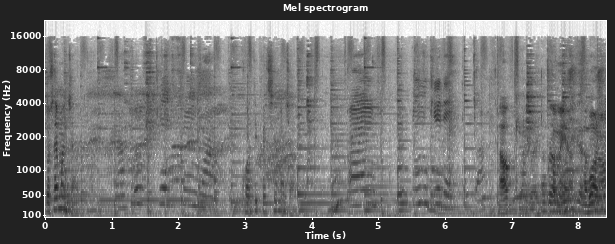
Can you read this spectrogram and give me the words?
Cosa hai mangiato? Quanti pezzi hai mangiato? un giretto qua. Ah, ok. Com'era? Buono?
